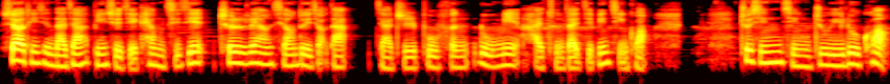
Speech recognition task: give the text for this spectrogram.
需要提醒大家，冰雪节开幕期间车流量相对较大，加之部分路面还存在结冰情况，出行请注意路况，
